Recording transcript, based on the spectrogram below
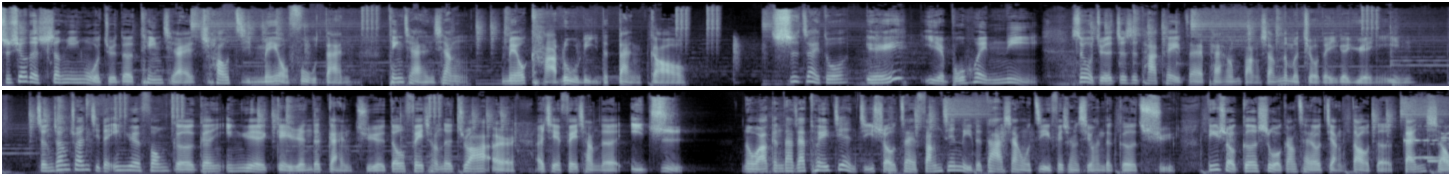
石修的声音，我觉得听起来超级没有负担，听起来很像没有卡路里的蛋糕，吃再多，诶，也不会腻。所以我觉得这是他可以在排行榜上那么久的一个原因。整张专辑的音乐风格跟音乐给人的感觉都非常的抓耳，而且非常的一致。那我要跟大家推荐几首在房间里的大象，我自己非常喜欢的歌曲。第一首歌是我刚才有讲到的《胆小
